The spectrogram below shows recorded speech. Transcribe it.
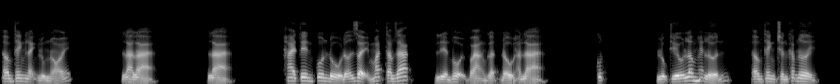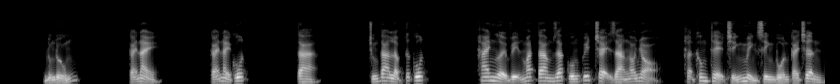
âm thanh lạnh lùng nói, là là là. Hai tên côn đồ đỡ dậy mắt tam giác, liền vội vàng gật đầu hẳn là. Cút. Lục thiếu lâm hét lớn âm thanh chấn khắp nơi. Đúng đúng. Cái này cái này cút. Ta, chúng ta lập tức cút. Hai người vịn mắt tam giác cuốn quýt chạy ra ngõ nhỏ, hận không thể chính mình sinh bốn cái chân,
